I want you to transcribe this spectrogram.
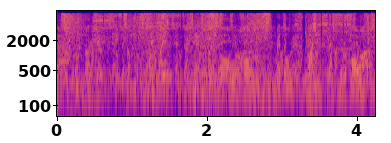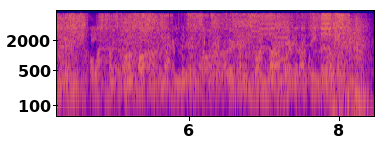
Jack Thursby. Your wife is Diane Thursby. Your home is Redmond. Your home is Redmond. You are Jack Thursby. You are not married to Amy Sullivan.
